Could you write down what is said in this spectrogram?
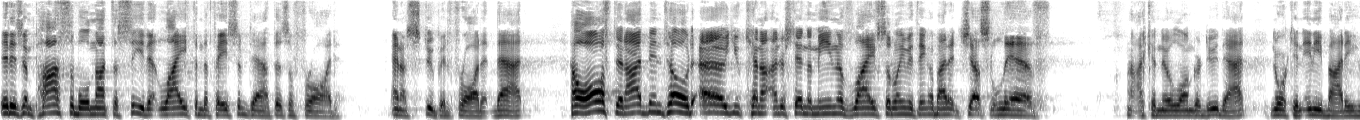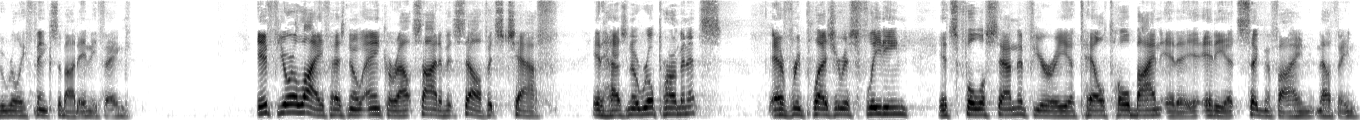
it is impossible not to see that life in the face of death is a fraud and a stupid fraud at that. How often I've been told, oh, you cannot understand the meaning of life, so don't even think about it, just live. I can no longer do that, nor can anybody who really thinks about anything. If your life has no anchor outside of itself, it's chaff. It has no real permanence. Every pleasure is fleeting. It's full of sound and fury, a tale told by an idiot, signifying nothing.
